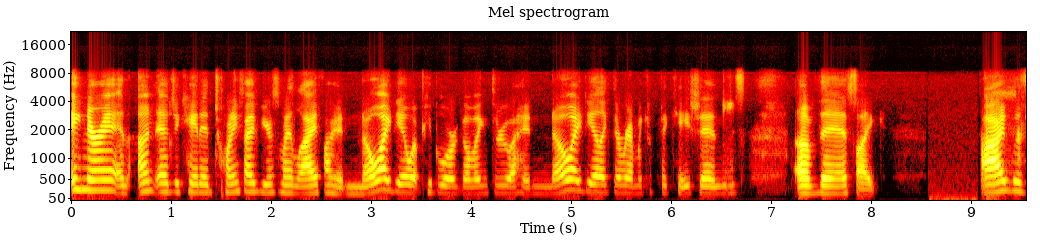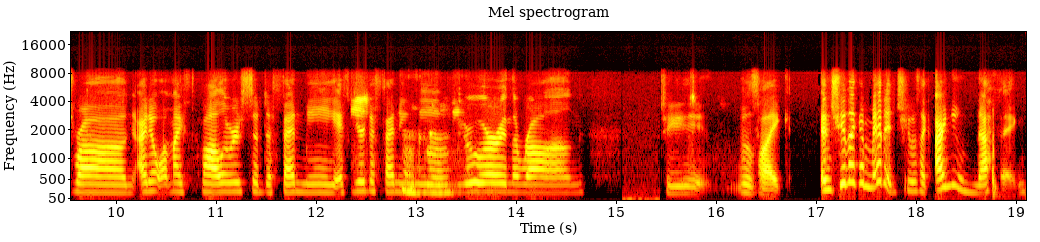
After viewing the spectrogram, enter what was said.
ignorant and uneducated 25 years of my life. I had no idea what people were going through. I had no idea like the ramifications of this. Like, I was wrong. I don't want my followers to defend me. If you're defending mm-hmm. me, you are in the wrong. She was like, and she like admitted she was like, I knew nothing.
